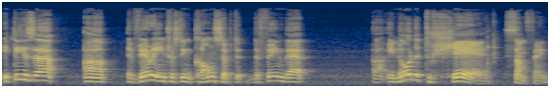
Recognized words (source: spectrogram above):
It is a, a, a very interesting concept. The thing that uh, in order to share something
